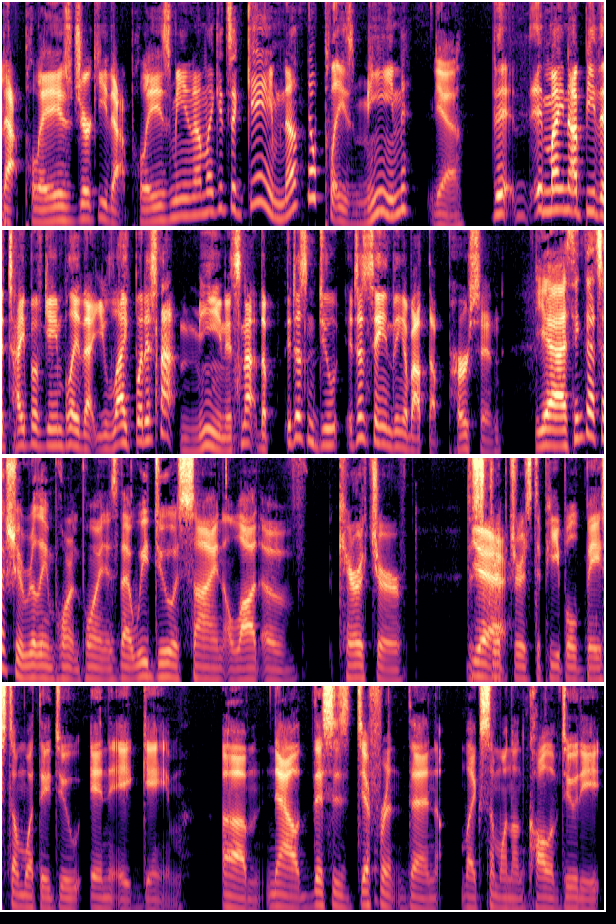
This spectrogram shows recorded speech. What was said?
That play is jerky that play is mean. And i'm like it's a game. No, no play's mean. Yeah. the, it might not be the type of gameplay that you like but it's not mean. It's not the it doesn't do it doesn't say anything about the person Yeah, I think that's actually a really important point is that we do assign a lot of character Yeah. descriptors to people based on what they do in a game. Um, now, this is different than like someone on Call of Duty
